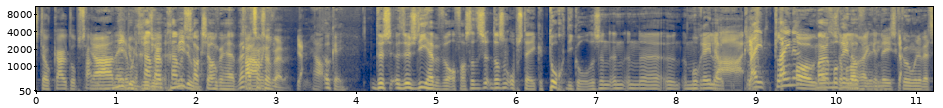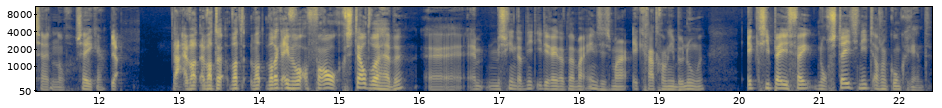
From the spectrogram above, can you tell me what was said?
stel Kuit op. Zou Ja, nee, niet dat doen. gaan we, gaan we het straks over hebben. Gaan we straks over hebben. Ja. Ja. Oké, Dus, dus die hebben we alvast. Dat is, dat is een opsteker. Toch die goal. Dat is een, een, een, eh, een, een morele, Ja, klein, kleine, Oh, maar dat een morele in deze komende wedstrijden nog. Zeker. Nou, en wat, wat, wat, wat, wat ik even vooral gesteld wil hebben, eh, en misschien dat niet iedereen het met mij eens is, maar ik ga het gewoon niet benoemen. Ik zie PSV nog steeds niet als een concurrent.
